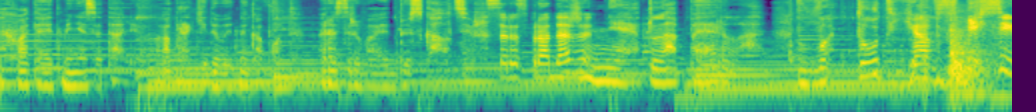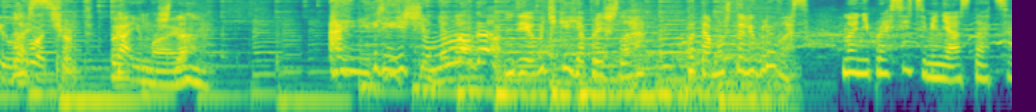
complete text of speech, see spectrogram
хватает меня за талию, опрокидывает на капот, разрывает бюстгальтер. С распродажи? Нет, Ла Перла. Вот тут я взбесилась. Вот черт. Понимаю. Ай, еще немного. Девочки, я пришла, потому что люблю вас. Но не просите меня остаться.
